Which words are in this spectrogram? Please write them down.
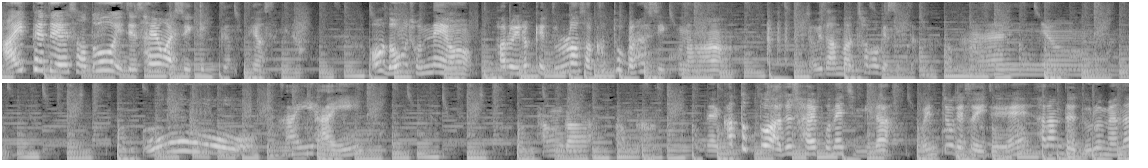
아이패드에서도 이제 사용할 수 있게끔 되었습니다. 어, 너무 좋네요. 바로 이렇게 눌러서 카톡을 할 수 있구나. 여기다 한번 쳐보겠습니다. 안 하이하이. 반가, 반가. 네, 카톡도 아주 잘 보내집니다. 왼쪽에서 이제 사람들 누르면은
